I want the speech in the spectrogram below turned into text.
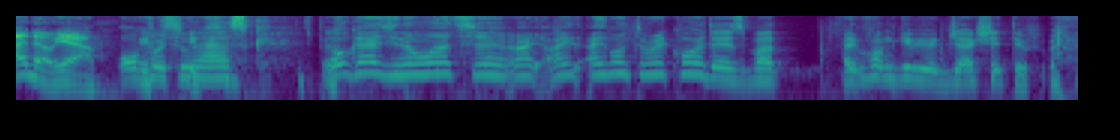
I know, yeah. awkward It's- to it's- ask. it's- oh, guys, you know what? Uh, I, I I want to record this, but I won't give you a jack shit if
